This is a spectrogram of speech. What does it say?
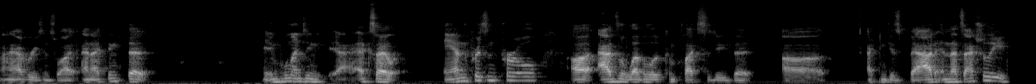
I have reasons why, and I think that implementing Exile and Prison Pearl uh, adds a level of complexity that uh, I think is bad, and that's actually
